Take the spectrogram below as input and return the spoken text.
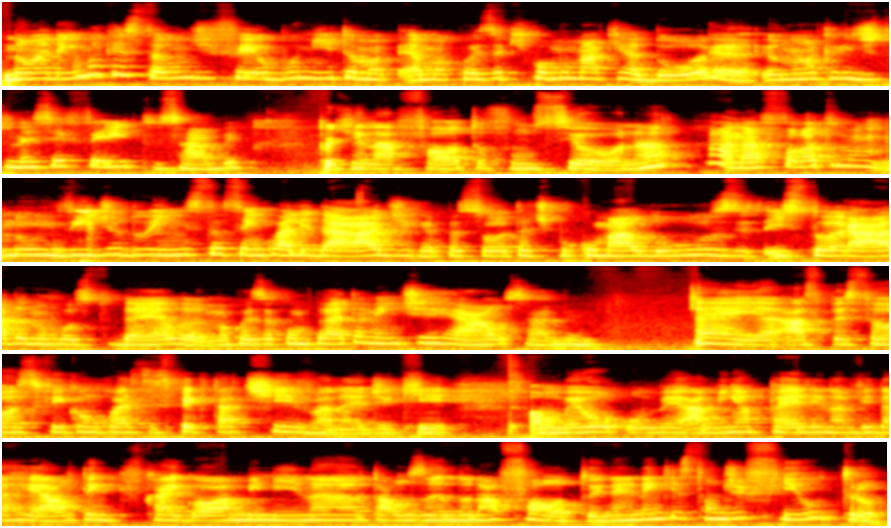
Não é nenhuma questão de feio ou bonito, é uma, é uma coisa que, como maquiadora, eu não acredito nesse efeito, sabe? Porque na foto funciona. Ah, na foto, num, num, vídeo do Insta sem qualidade, que a pessoa tá, tipo, com uma luz estourada no rosto dela, uma coisa completamente real, sabe? É, e as pessoas ficam com essa expectativa, né? De que o meu, o meu, a minha pele na vida real tem que ficar igual a menina tá usando na foto. E não é nem questão de filtro,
